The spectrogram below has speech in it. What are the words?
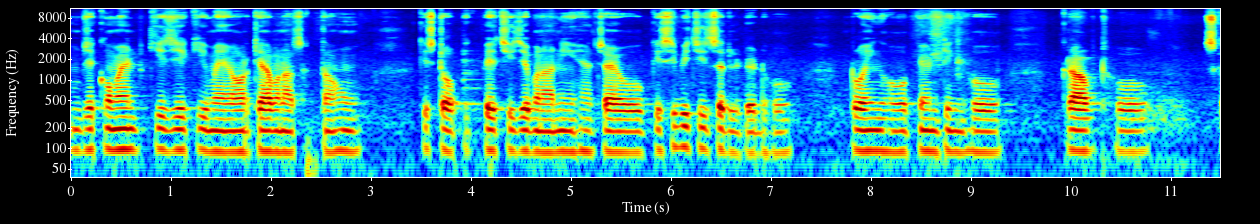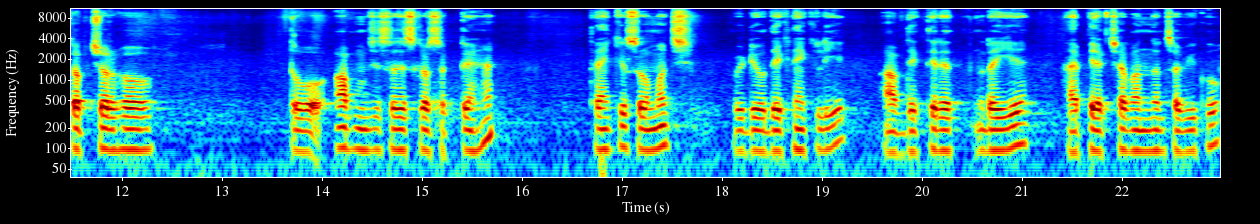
मुझे कमेंट कीजिए कि मैं और क्या बना सकता हूँ, किस टॉपिक पे चीज़ें बनानी हैं, चाहे वो किसी भी चीज़ से रिलेटेड हो ड्राइंग हो पेंटिंग हो क्राफ्ट हो स्कल्पचर हो तो आप मुझे सजेस्ट कर सकते हैं। Thank you so much video देखने के लिए आप देखते रहिए। हैप्पी रक्षाबंधन सभी को।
